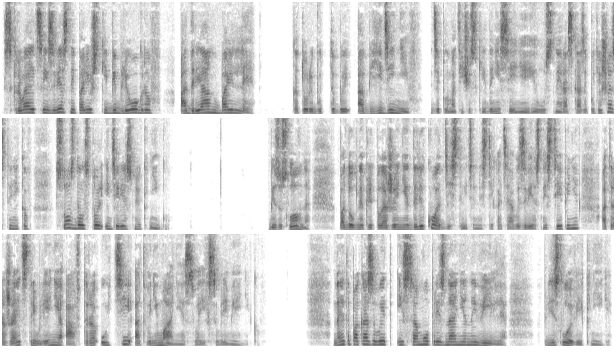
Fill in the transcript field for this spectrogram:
скрывается известный парижский библиограф Адриан Байле, который, будто бы объединив дипломатические донесения и устные рассказы путешественников, создал столь интересную книгу. Безусловно, подобное предположение далеко от действительности, хотя в известной степени отражает стремление автора уйти от внимания своих современников. На это показывает и само признание Невилля в предисловии книги,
